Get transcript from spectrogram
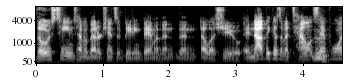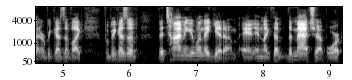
those teams have a better chance of beating Bama than, than LSU, and not because of a talent standpoint or because of like, but because of the timing of when they get them and, and like the, the matchup or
